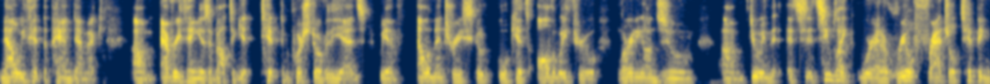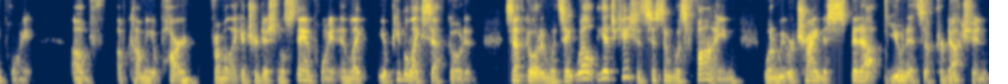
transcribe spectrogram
Now we've hit the pandemic. Um, everything is about to get tipped and pushed over the edge. We have elementary school kids all the way through learning on Zoom, um, doing it's, it seems like we're at a real fragile tipping point of, of coming apart from a, like a traditional standpoint. And like, you know, people like Seth Godin, Seth Godin would say, well, the education system was fine when we were trying to spit out units of production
